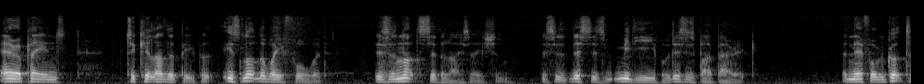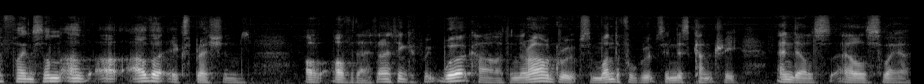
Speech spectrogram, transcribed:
aeroplanes to kill other people is not the way forward. This is not civilization. This is, this is medieval, this is barbaric. And therefore, we've got to find some other expressions of, of that. And I think if we work hard, and there are groups, and wonderful groups in this country and else, elsewhere,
